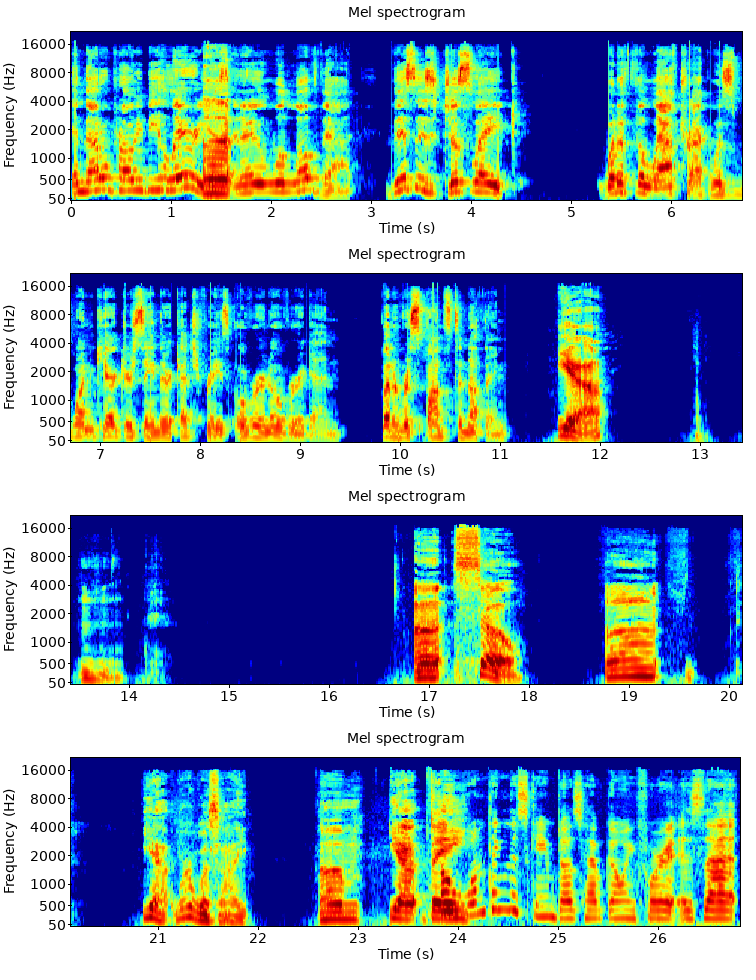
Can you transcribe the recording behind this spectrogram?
And that'll probably be hilarious. Uh, and I will love that. This is just like what if the laugh track was one character saying their catchphrase over and over again, but in response to nothing? yeah. Mm-hmm. Uh, so, uh, yeah, where was I? Um, yeah, they. oh, one thing this game does have going for it is that it,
